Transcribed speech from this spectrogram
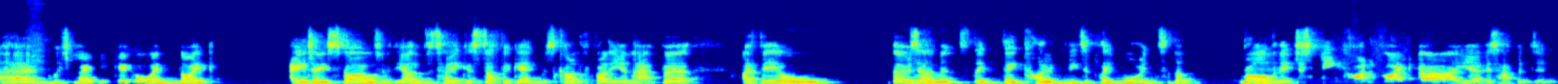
um, which made me giggle. And like AJ Styles with the Undertaker stuff again was kind of funny in that. But I feel those elements they, they kind of need to play more into them rather than it just being kind of like, ah, oh, yeah, this happened in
